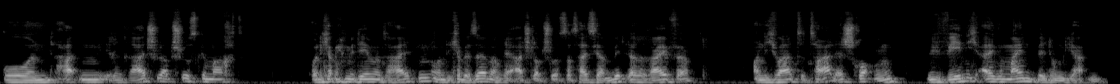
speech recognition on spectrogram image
und hatten ihren Realschulabschluss gemacht. Und ich habe mich mit denen unterhalten und ich habe ja selber einen Realschulabschluss, das heißt ja mittlere Reife. Und ich war total erschrocken, wie wenig Allgemeinbildung die hatten.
